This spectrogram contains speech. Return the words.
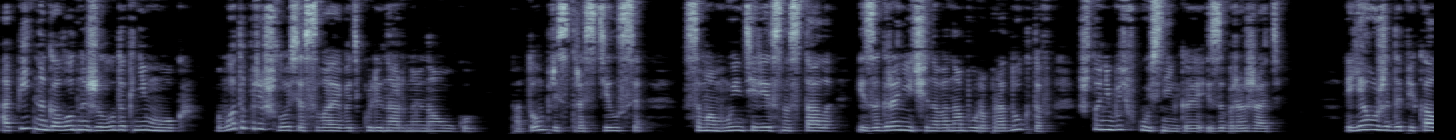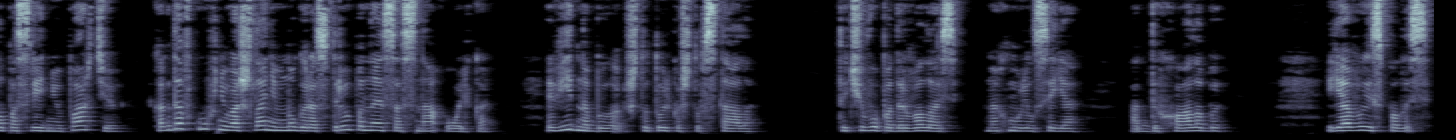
а пить на голодный желудок не мог. Вот и пришлось осваивать кулинарную науку. Потом пристрастился. Самому интересно стало из ограниченного набора продуктов что-нибудь вкусненькое изображать. я уже допекал последнюю партию, когда в кухню вошла немного растрепанная сосна Олька. Видно было, что только что встала. «Ты чего подорвалась?» — нахмурился я. «Отдыхала бы». «Я выспалась»,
